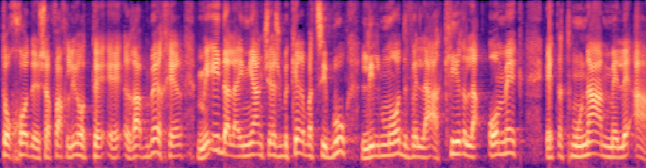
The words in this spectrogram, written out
תוך חודש הפך להיות אה, אה, רב מכר, מעיד על העניין שיש בקרב הציבור ללמוד ולהכיר לעומק את התמונה המלאה.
